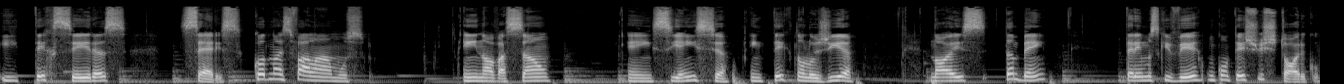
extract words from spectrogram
e terceiras séries. Quando nós falamos em inovação, em ciência, em tecnologia, nós também teremos que ver um contexto histórico.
